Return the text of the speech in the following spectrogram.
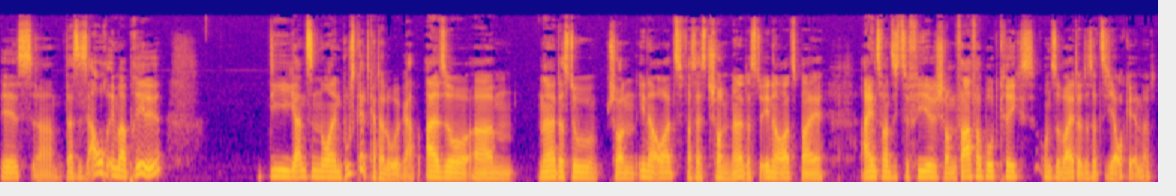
ist, ähm, dass es auch im April die ganzen neuen Bußgeldkataloge gab. Also, ähm, ne, dass du schon innerorts, was heißt schon, ne, dass du innerorts bei 21 zu viel schon ein Fahrverbot kriegst und so weiter. Das hat sich ja auch geändert.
